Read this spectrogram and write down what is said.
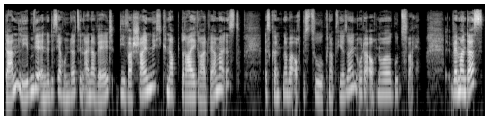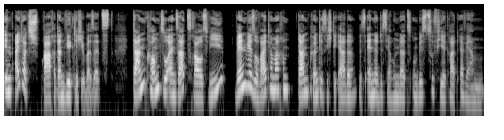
dann leben wir Ende des Jahrhunderts in einer Welt, die wahrscheinlich knapp drei Grad wärmer ist. Es könnten aber auch bis zu knapp vier sein oder auch nur gut zwei. Wenn man das in Alltagssprache dann wirklich übersetzt, dann kommt so ein Satz raus wie, wenn wir so weitermachen, dann könnte sich die Erde bis Ende des Jahrhunderts um bis zu vier Grad erwärmen.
